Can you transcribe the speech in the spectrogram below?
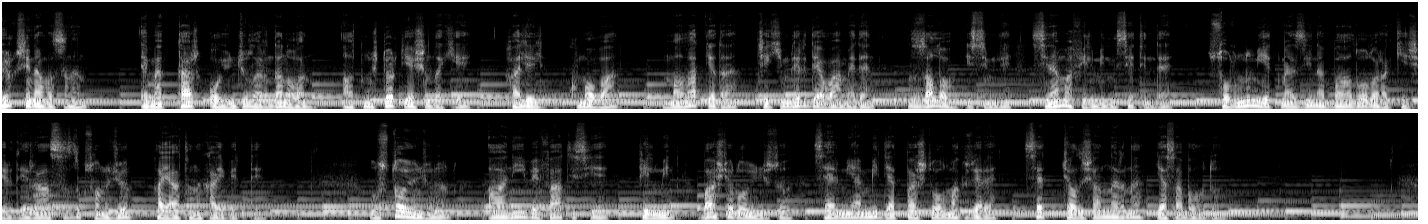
Türk sinemasının emektar oyuncularından olan 64 yaşındaki Halil Kumova, Malatya'da çekimleri devam eden Zalo isimli sinema filminin setinde solunum yetmezliğine bağlı olarak geçirdiği rahatsızlık sonucu hayatını kaybetti. Usta oyuncunun ani vefat ise filmin başrol oyuncusu Sermiyen Midyat başta olmak üzere set çalışanlarını yasa boğdu.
